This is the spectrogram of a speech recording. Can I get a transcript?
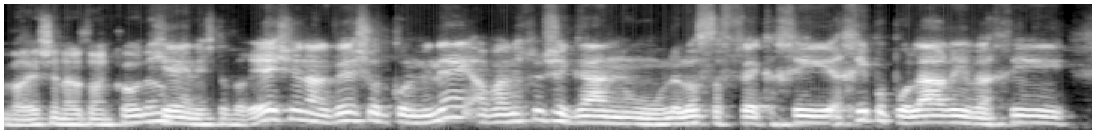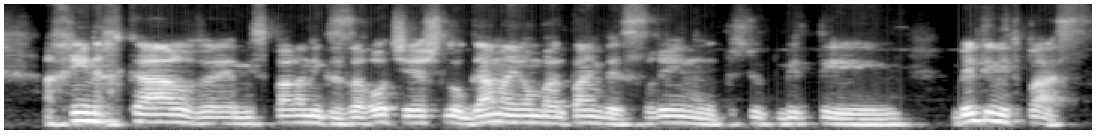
Variational Auto Encoder? כן, יש את ה-Variational ויש עוד כל מיני, אבל אני חושב שגן הוא ללא ספק הכי, הכי פופולרי והכי הכי נחקר, ומספר הנגזרות שיש לו גם היום ב-2020 הוא פשוט בלתי, בלתי נתפס.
